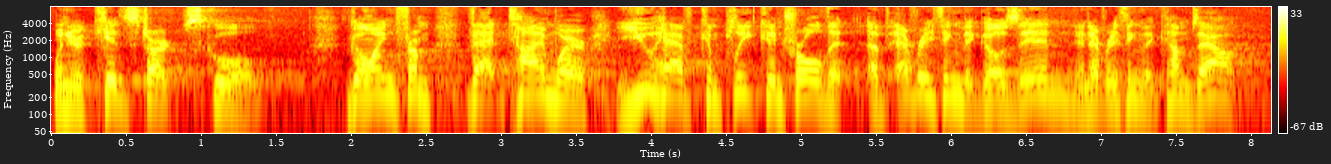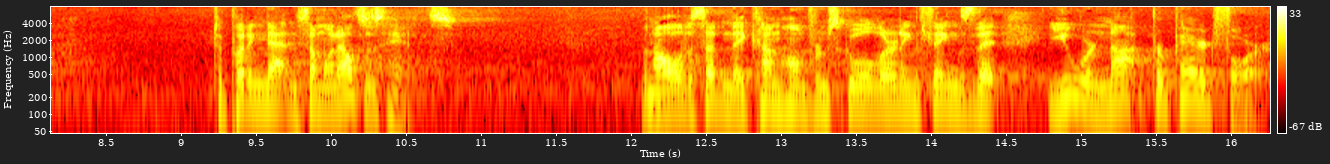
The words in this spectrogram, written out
When your kids start school, going from that time where you have complete control that, of everything that goes in and everything that comes out to putting that in someone else's hands. And all of a sudden, they come home from school learning things that you were not prepared for.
